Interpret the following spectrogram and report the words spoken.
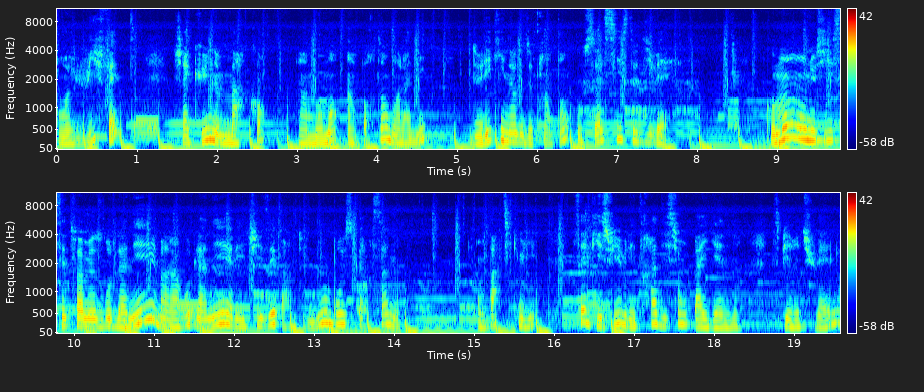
en huit fêtes, chacune marquant un moment important dans l'année, de l'équinoxe de printemps au solstice d'hiver. Comment on utilise cette fameuse roue de l'année? Eh ben, La roue de l'année, elle est utilisée par de nombreuses personnes, en particulier celles qui suivent les traditions païennes, spirituelles.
